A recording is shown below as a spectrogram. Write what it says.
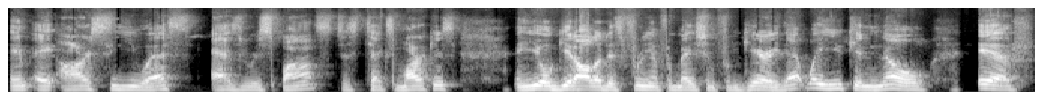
M A R C U S, as a response. Just text Marcus and you'll get all of this free information from Gary. That way you can know if,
